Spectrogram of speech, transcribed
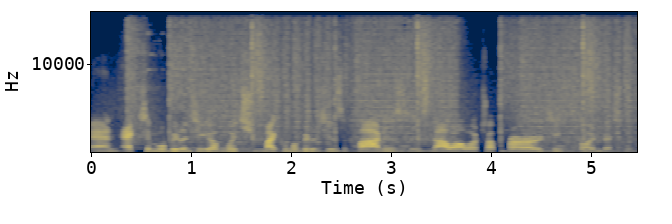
and active mobility, of which micromobility is a part, is, is now our top priority for investment.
